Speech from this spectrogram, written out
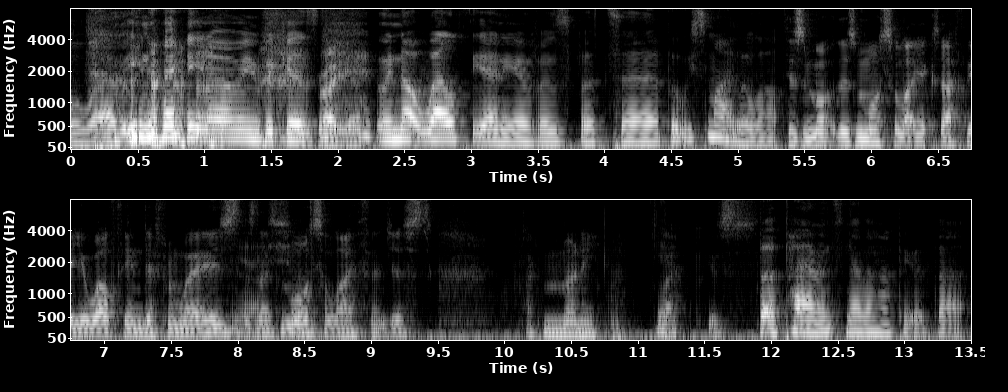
or whatever. You know, you know what I mean? Because right. Yeah. we're not wealthy, any of us, but uh, but we smile a lot. There's more. There's more to life. Exactly. You're wealthy in different ways. there's sure. more to life than just like money. Yeah. Like. But her parents never happy with that.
